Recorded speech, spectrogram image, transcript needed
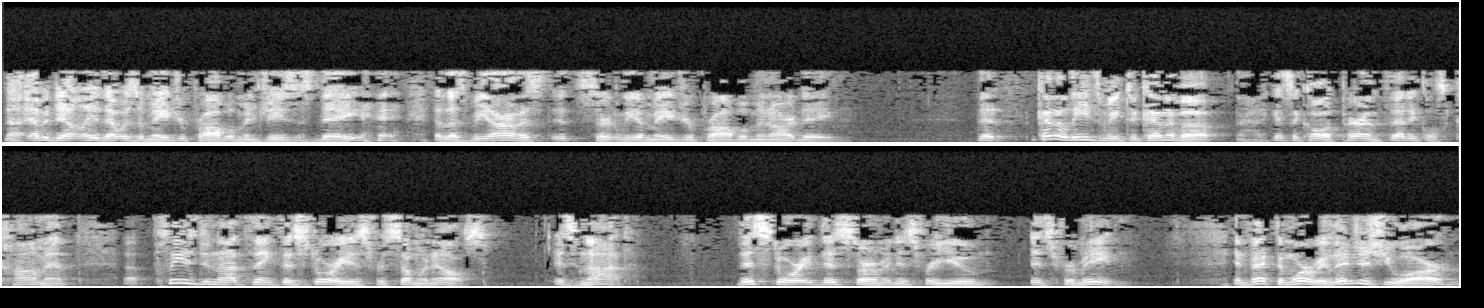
Now, evidently, that was a major problem in Jesus' day. and let's be honest, it's certainly a major problem in our day. That kind of leads me to kind of a, I guess I call it parenthetical comment. Uh, please do not think this story is for someone else. It's not. This story, this sermon is for you. It's for me. In fact, the more religious you are,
